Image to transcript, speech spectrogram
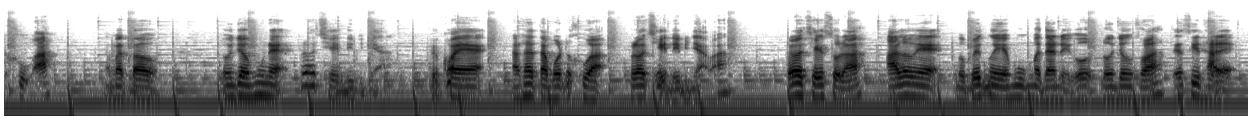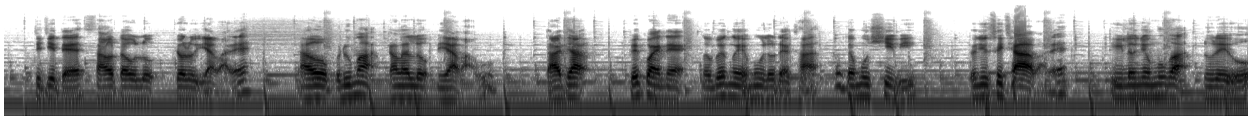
တစ်ခုပါနံပါတ်3လုံခြုံမှုနဲ့ blockchain နည်းပညာ Bitcoin ရဲ့နောက်ထပ်တန်ဖိုးတစ်ခုက blockchain နည်းပညာပါ blockchain ဆိုတာအားလုံးရဲ့ငွေပေးငွေမှုမှတ်တမ်းတွေကိုလုံခြုံစွာသိသိထားတဲ့ digital စာအုပ်တုပ်လို့ပြောလို့ရပါတယ်။ဒါကိုဘယ်သူမှတောင်းလဲလို့မရပါဘူး။ဒါကြောင့် Bitcoin နဲ့ငွေပေးငွေမှုလုပ်တဲ့အခါလုံခြုံမှုရှိပြီးလုံခြုံစိတ်ချရပါတယ်။ဒီလုံခြုံမှုကလူတွေကို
